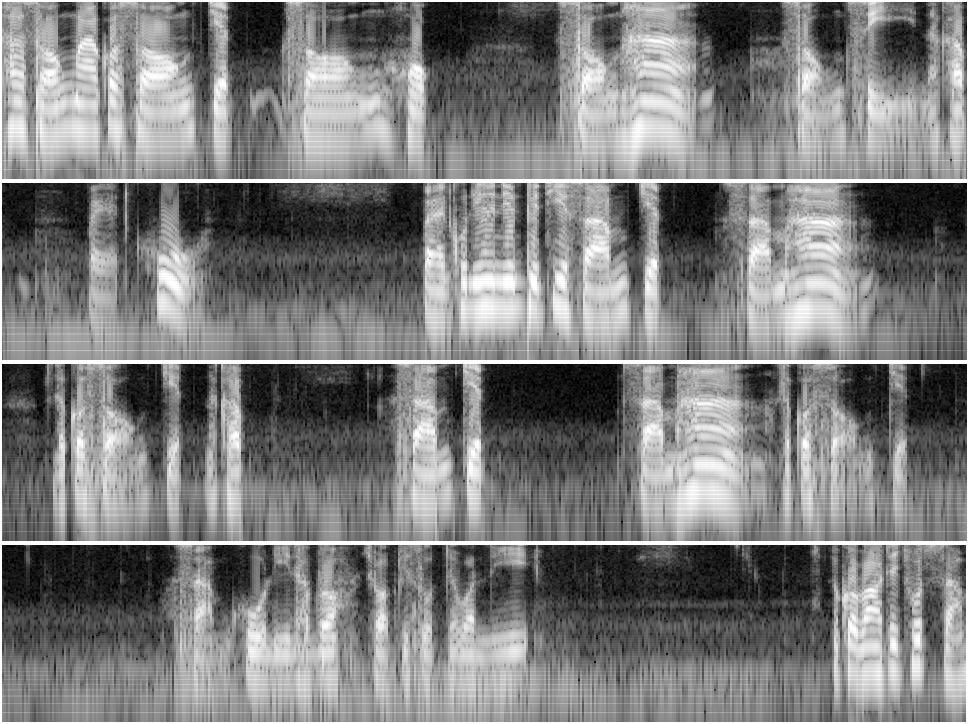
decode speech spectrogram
ถ้าสองมาก็สองเจ็ดสองหกสองห้าสองสี่นะครับแปดคู่แปดคู่นี้ให้เน้นไปที่สามเจ็ดสามห้าแล้วก็สองเจ็ดนะครับ สามเจ็ดสามห้าแล้วก็สองเจ็ดสามคู่นี้นะครับเนาะชอบที่สุดในวันนี้ แล้วก็มาที่ชุดสาม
